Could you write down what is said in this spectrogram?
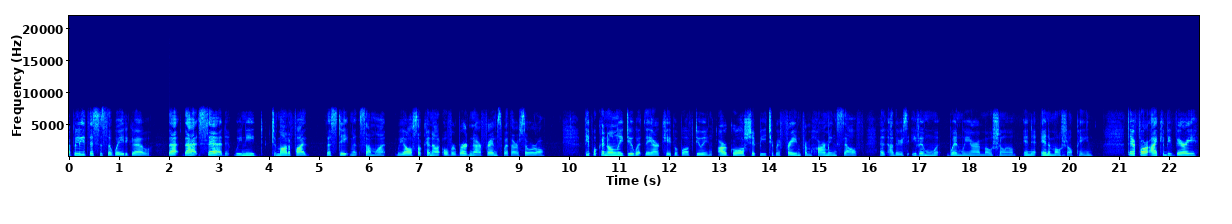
I believe this is the way to go. That that said, we need to modify the statement somewhat. We also cannot overburden our friends with our sorrow. People can only do what they are capable of doing. Our goal should be to refrain from harming self and others even when we are emotional in, in emotional pain. Therefore, I can be very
